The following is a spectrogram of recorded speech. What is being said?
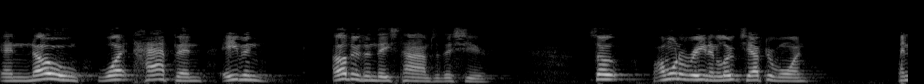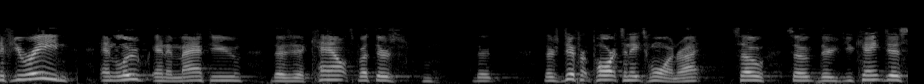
and know what happened even other than these times of this year. So I want to read in Luke chapter 1. And if you read in Luke and in Matthew, there's the accounts, but there's there, there's different parts in each one, right? So, so there, you can't just,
